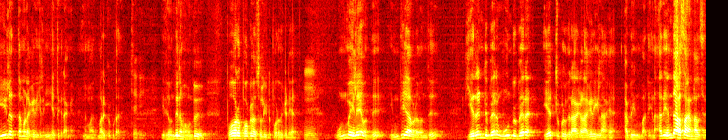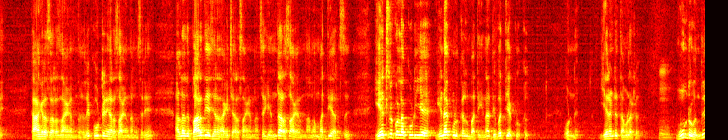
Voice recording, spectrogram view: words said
ஈழத்தமிழ் அகதிகளையும் ஏற்றுக்கிறாங்க நம்ம அது மறுக்கக்கூடாது சரி. இது வந்து நம்ம வந்து போகிற போக்கில் சொல்லிட்டு போகிறது கிடையாது. உண்மையிலே வந்து இந்தியாவில் வந்து இரண்டு பேரை மூன்று பேரை ஏற்றுக்கொள்கிறார்கள் அகதிகளாக அப்படின்னு பார்த்தீங்கன்னா அது எந்த அரசாங்கம் இருந்தாலும் சரி. காங்கிரஸ் அரசாங்கம் இருந்தாலும் சரி கூட்டணி அரசாங்கம் இருந்தாலும் சரி அல்லது பாரதிய ஜனதா கட்சி அரசாங்கம் இருந்தாலும் சரி எந்த அரசாங்கம் இருந்தாலும் மத்திய அரசு ஏற்றுக்கொள்ளக்கூடிய இனக்குழுக்கள்னு பார்த்தீங்கன்னா திபெத்திய குழுக்கள். ஒன்று இரண்டு தமிழர்கள். மூன்று வந்து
